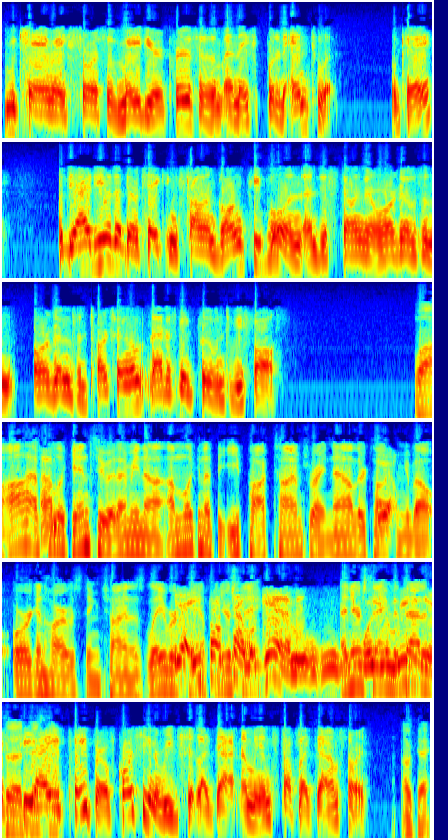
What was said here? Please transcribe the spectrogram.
became a source of major criticism, and they put an end to it. Okay, but the idea that they're taking Falun Gong people and, and just selling their organs and organs and torturing them that has been proven to be false. Well, I'll have to Um, look into it. I mean, uh, I'm looking at the Epoch Times right now. They're talking about organ harvesting China's labor yeah, camps. Epoch and you're Time saying, again. I mean, and you're saying you're that that is a CIA different- paper. Of course, you're going to read shit like that. I mean, and stuff like that. I'm sorry. Okay.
